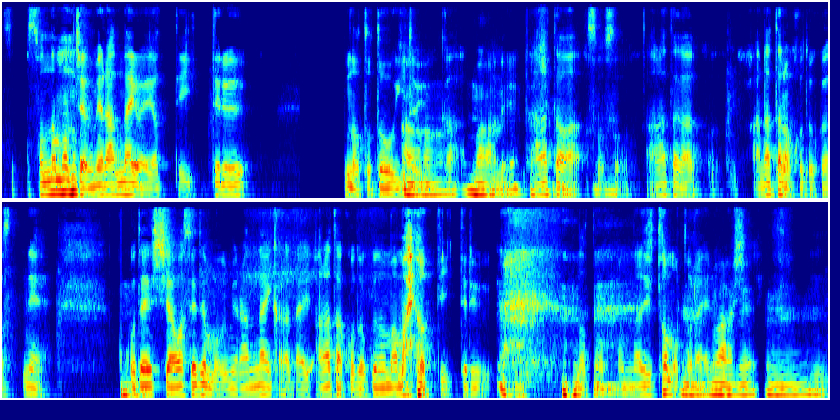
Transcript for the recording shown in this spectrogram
そそんなもんじゃ埋めらんないわよって言ってるのと同義というかあ、ーまあねあなたは、そうそう、あなたが、あなたの孤独はね、ここで幸せでも埋めらんないからだい、あなたは孤独のままよって言ってる のと同じとも捉えるかもしれないね。。う。うんん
